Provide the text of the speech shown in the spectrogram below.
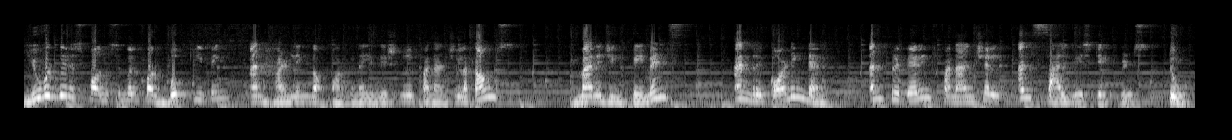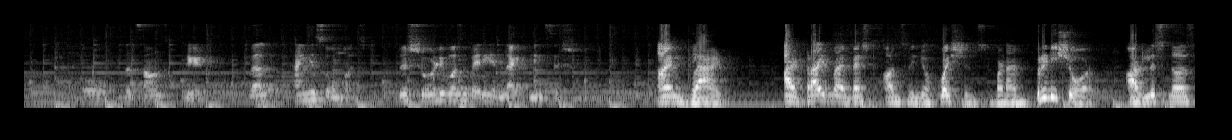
You would be responsible for bookkeeping and handling the organizational financial accounts, managing payments and recording them, and preparing financial and salary statements too. That sounds great. Well, thank you so much. This surely was a very enlightening session. I am glad. I tried my best answering your questions, but I'm pretty sure our listeners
